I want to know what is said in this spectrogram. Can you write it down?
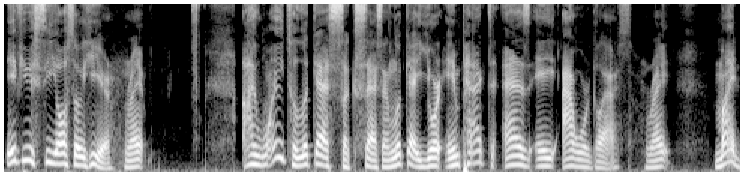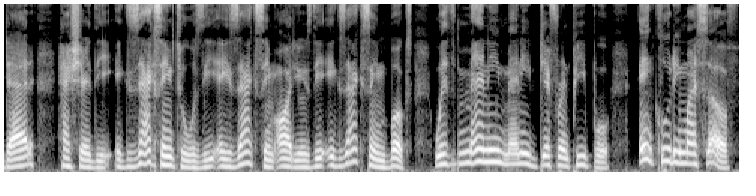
if you see also here, right? I want you to look at success and look at your impact as a hourglass, right? My dad has shared the exact same tools, the exact same audios, the exact same books with many, many different people, including myself.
